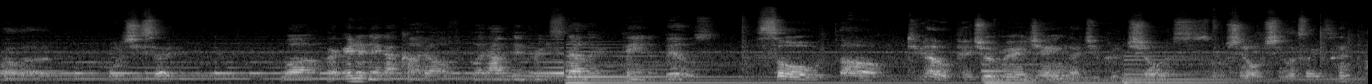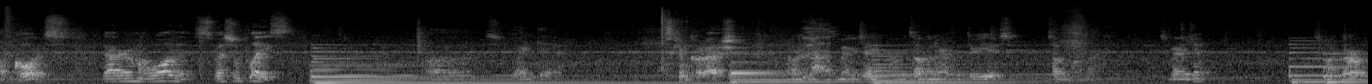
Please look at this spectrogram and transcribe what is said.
Well, uh, what did she say? Well, her internet got cut off, but I've been pretty stellar paying the bills. So, um, do you have a picture of Mary Jane that you could show us so she knows what she looks like? Of course. Got her in my wallet. Special place. Uh, she's right there. it's Kim Kardashian. No, it's not. It's Mary Jane. I've been talking to her for three years. talking about her. It's Mary Jane. It's my girl.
